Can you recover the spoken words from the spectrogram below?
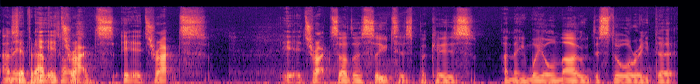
and except it, it attracts it attracts it attracts other suitors because I mean we all know the story that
